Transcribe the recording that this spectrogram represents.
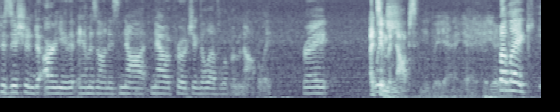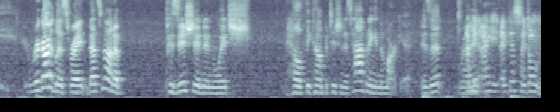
position to argue that Amazon is not now approaching the level of a monopoly, right? I'd say which- monopsony, but yeah, yeah. I hear But like, regardless, right? That's not a position in which healthy competition is happening in the market, is it? Right? I mean, I, I guess I don't.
